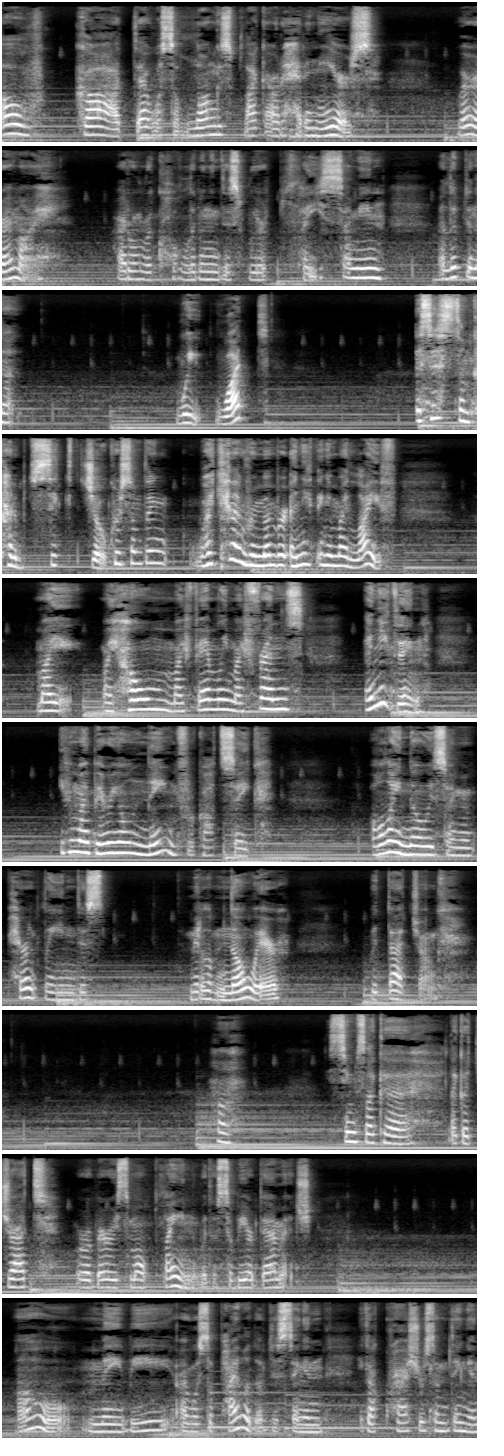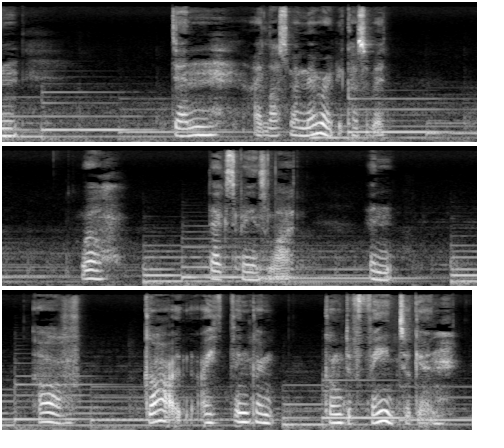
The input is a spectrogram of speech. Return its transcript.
Oh, God, that was the longest blackout I had in years. Where am I? I don't recall living in this weird place. I mean, I lived in a. Wait, what? Is this some kind of sick joke or something? Why can't I remember anything in my life? My my home, my family, my friends, anything. Even my very own name, for God's sake. All I know is I'm apparently in this middle of nowhere with that junk. Huh. It seems like a like a jet or a very small plane with a severe damage. Oh, maybe I was the pilot of this thing and it got crashed or something and then I lost my memory because of it. Well, that explains a lot. And oh god, I think I'm going to faint again.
